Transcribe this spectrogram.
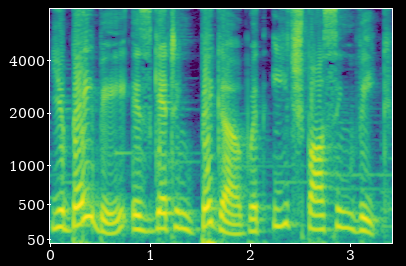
Your baby is getting bigger with each passing week.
